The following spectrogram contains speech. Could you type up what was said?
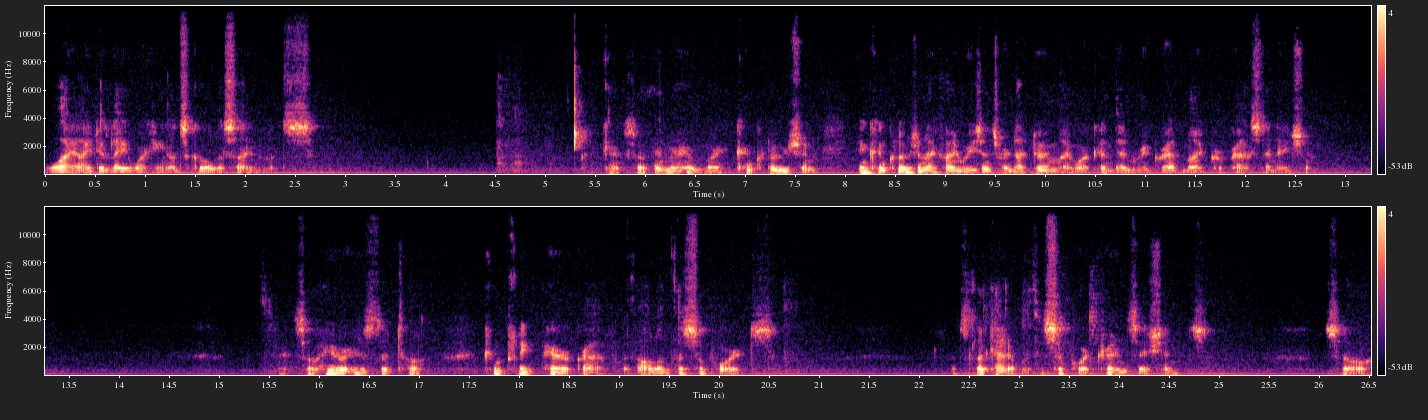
why I delay working on school assignments. Okay, so then I have my conclusion. In conclusion, I find reasons for not doing my work and then regret my procrastination. So here is the complete paragraph with all of the supports. Let's look at it with the support transitions. So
